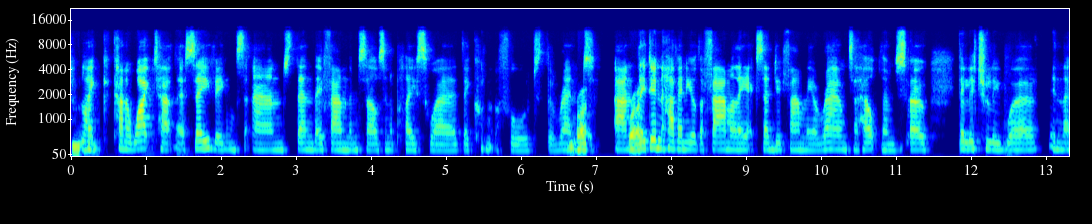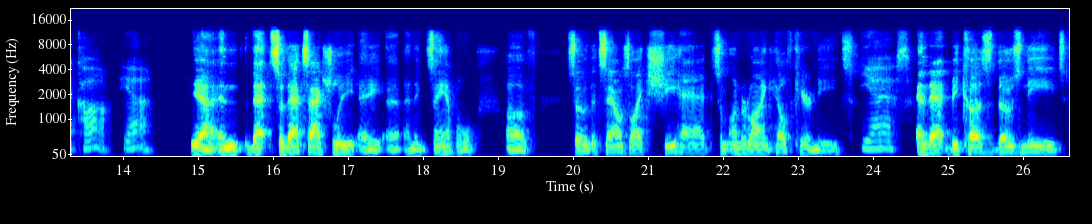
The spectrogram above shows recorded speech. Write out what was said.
mm-hmm. like kind of wiped out their savings. And then they found themselves in a place where they couldn't afford the rent. Right. And right. they didn't have any other family, extended family around to help them. So they literally were in their car. Yeah. Yeah. And that, so that's actually a, a an example of so that sounds like she had some underlying healthcare needs. Yes. And that because those needs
